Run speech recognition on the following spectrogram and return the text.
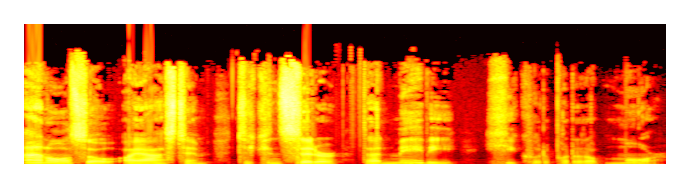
And also, I asked him to consider that maybe he could have put it up more.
